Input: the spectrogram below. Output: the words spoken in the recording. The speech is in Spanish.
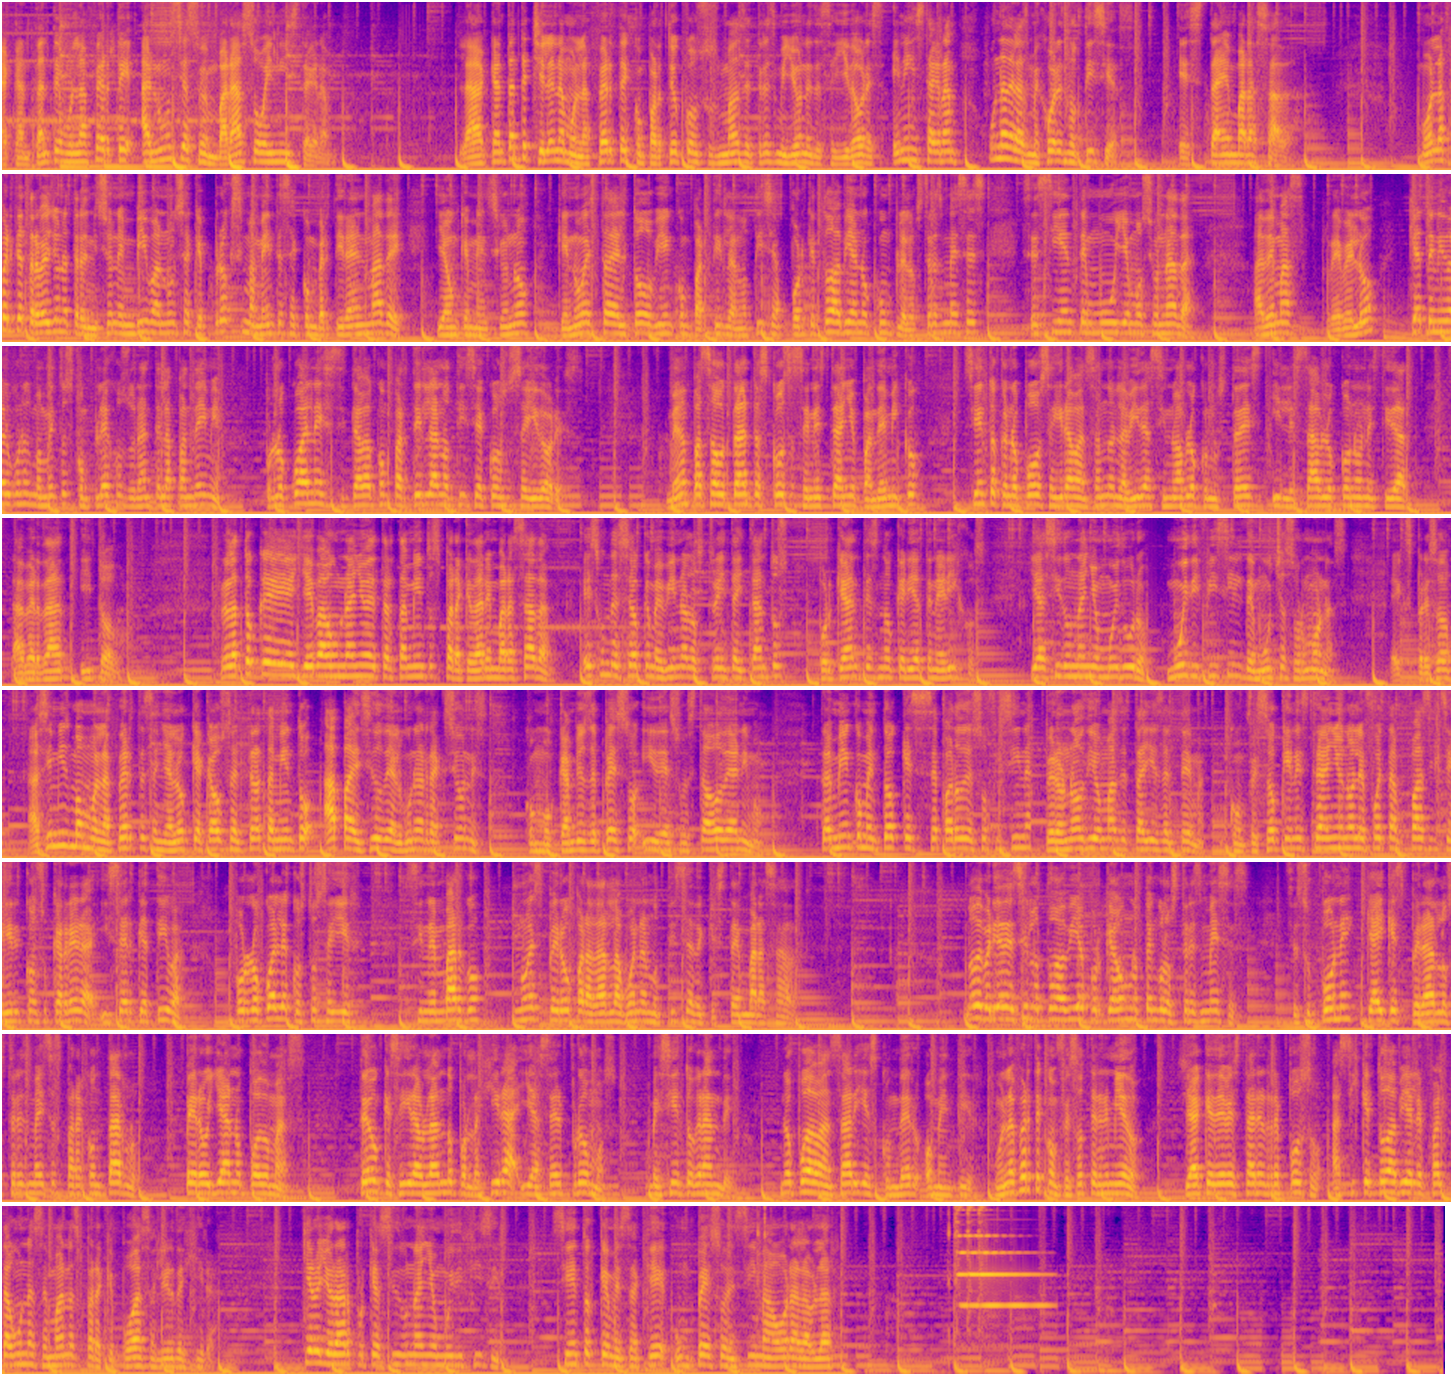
La cantante Mon Laferte anuncia su embarazo en Instagram. La cantante chilena Mon Laferte compartió con sus más de 3 millones de seguidores en Instagram una de las mejores noticias. Está embarazada. Mon Laferte a través de una transmisión en vivo anuncia que próximamente se convertirá en madre y aunque mencionó que no está del todo bien compartir la noticia porque todavía no cumple los 3 meses, se siente muy emocionada. Además, reveló que ha tenido algunos momentos complejos durante la pandemia, por lo cual necesitaba compartir la noticia con sus seguidores. Me han pasado tantas cosas en este año pandémico, siento que no puedo seguir avanzando en la vida si no hablo con ustedes y les hablo con honestidad, la verdad y todo. Relató que lleva un año de tratamientos para quedar embarazada. Es un deseo que me vino a los treinta y tantos porque antes no quería tener hijos. Y ha sido un año muy duro, muy difícil de muchas hormonas expresó. Asimismo, Molaferte señaló que a causa del tratamiento ha padecido de algunas reacciones, como cambios de peso y de su estado de ánimo. También comentó que se separó de su oficina, pero no dio más detalles del tema. Confesó que en este año no le fue tan fácil seguir con su carrera y ser creativa, por lo cual le costó seguir. Sin embargo, no esperó para dar la buena noticia de que está embarazada. No debería decirlo todavía porque aún no tengo los tres meses. Se supone que hay que esperar los tres meses para contarlo, pero ya no puedo más. Tengo que seguir hablando por la gira y hacer promos. Me siento grande. No puedo avanzar y esconder o mentir. Laferte confesó tener miedo, ya que debe estar en reposo, así que todavía le falta unas semanas para que pueda salir de gira. Quiero llorar porque ha sido un año muy difícil. Siento que me saqué un peso encima ahora al hablar.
